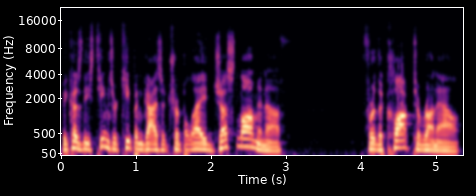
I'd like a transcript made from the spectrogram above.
because these teams are keeping guys at AAA just long enough for the clock to run out.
